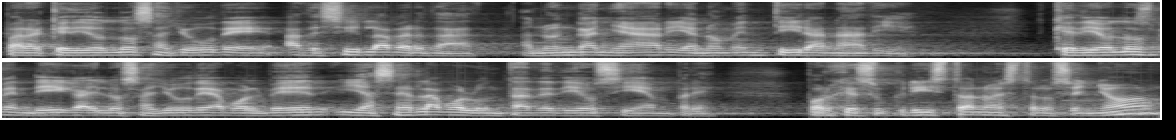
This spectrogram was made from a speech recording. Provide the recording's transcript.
para que Dios los ayude a decir la verdad, a no engañar y a no mentir a nadie. Que Dios los bendiga y los ayude a volver y hacer la voluntad de Dios siempre. Por Jesucristo nuestro Señor.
